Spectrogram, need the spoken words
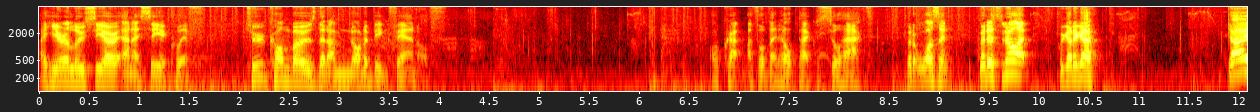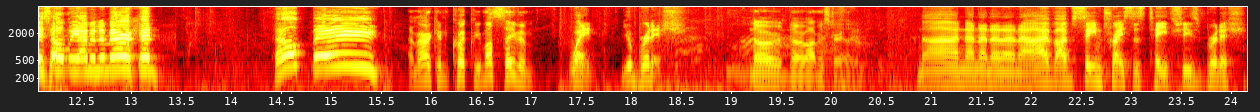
I hear a Lucio and I see a Cliff. Two combos that I'm not a big fan of. Oh crap, I thought that health pack was still hacked. But it wasn't. But it's not. We gotta go. Guys, help me, I'm an American! Help me! American, quick, we must save him. Wait, you're British. No, no, I'm Australian. Nah, nah, nah, nah, nah, nah. I've, I've seen Trace's teeth. She's British.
